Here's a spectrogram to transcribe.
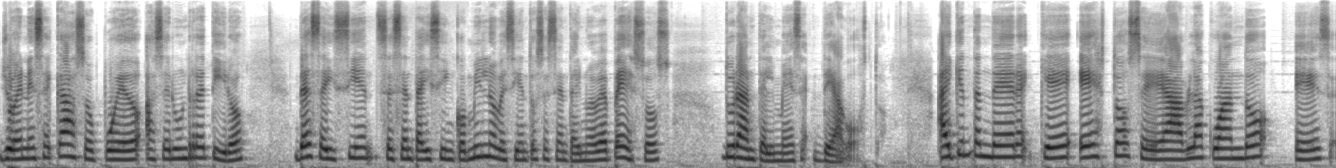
yo en ese caso puedo hacer un retiro de 65.969 pesos durante el mes de agosto. Hay que entender que esto se habla cuando es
